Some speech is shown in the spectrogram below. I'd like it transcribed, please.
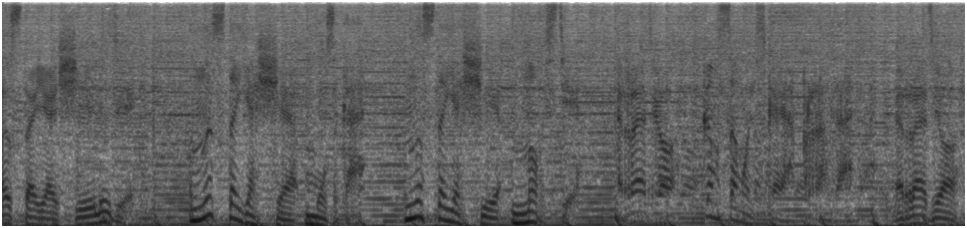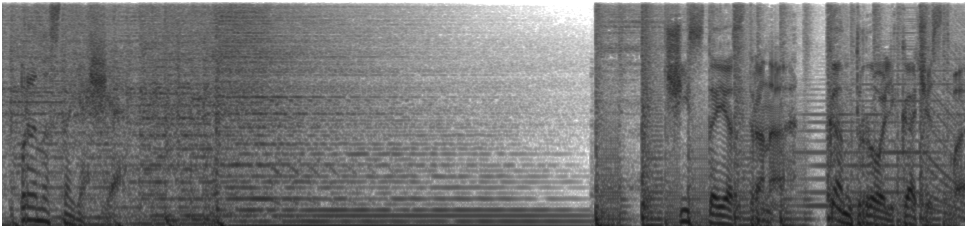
Настоящие люди. Настоящая музыка. Настоящие новости. Радио «Комсомольская правда». Радио про настоящее. Чистая страна. Контроль качества.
